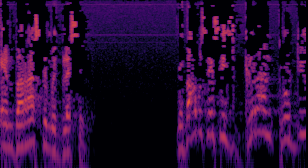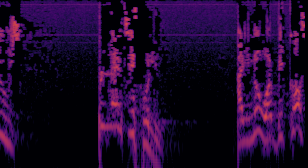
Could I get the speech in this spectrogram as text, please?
embarrassed him with blessing. The Bible says his ground produced plentifully. And you know what? Because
